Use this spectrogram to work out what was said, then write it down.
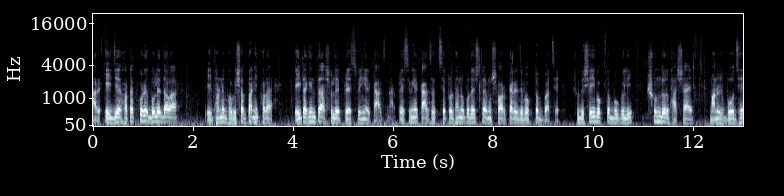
আর এই যে হঠাৎ করে বলে দেওয়া, এই ধরনের ভবিষ্যৎবাণী করা, এইটা কিন্তু আসলে প্রেস উইং এর কাজ না। প্রেস উইং এর কাজ হচ্ছে প্রধান উপদেষ্টা এবং সরকারের যে বক্তব্য আছে, শুধু সেই বক্তব্যগুলি সুন্দর ভাষায় মানুষ বোঝে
